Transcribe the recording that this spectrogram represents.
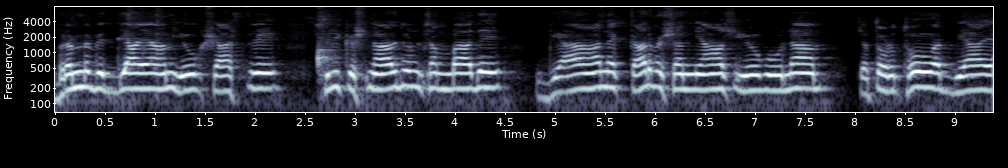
ब्रह्म विद्यायाम योग शास्त्रे श्री कृष्णार्जुन संवादे। ज्ञान कर्म संन्यास योगो नाम चतुर्थो अध्याय।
